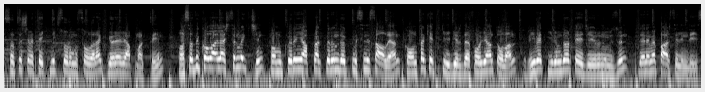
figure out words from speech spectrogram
satış ve teknik sorumlusu olarak görev yapmaktayım. Hasadı kolaylaştırmak için pamukların yapraklarını dökmesini sağlayan kontak etkili bir defolyant olan Rivet 24 EC ürünümüzün deneme parselindeyiz.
